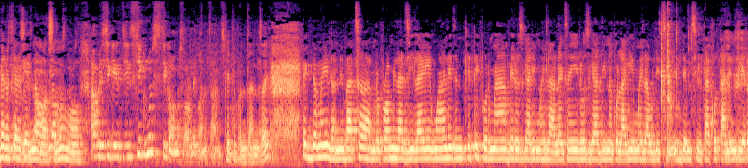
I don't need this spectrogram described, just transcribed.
बेरोजगारी अँ, नबस्नु। आफूले सिकेको चिज सिक्नुहोस् सिकाउनुहोस् अरूले भन्न चाहन्छु। त्यति भन्न चाहन्छु है। एकदमै धन्यवाद छ हाम्रो प्रमिलाजीलाई। उहाँले जुन किर्तिपुरमा बेरोजगारी महिलाहरूलाई चाहिँ रोजगार दिनको लागि महिला उद्देश्य उद्यमशीलताको तालिम दिएर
